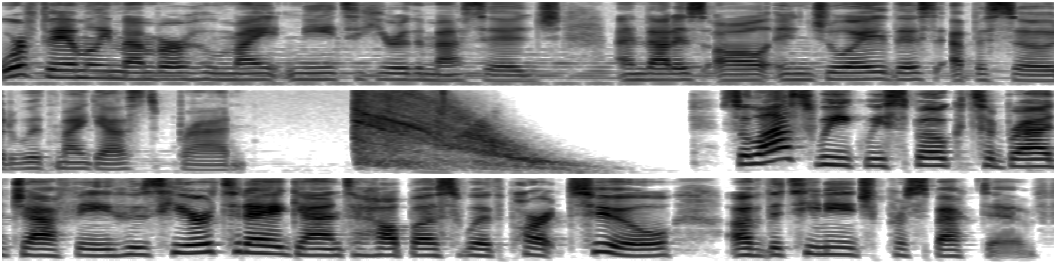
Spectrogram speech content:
or family member who might need to hear the message. And that is all. Enjoy this episode with my guest, Brad. So last week we spoke to Brad Jaffe, who's here today again to help us with part two of the teenage perspective.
